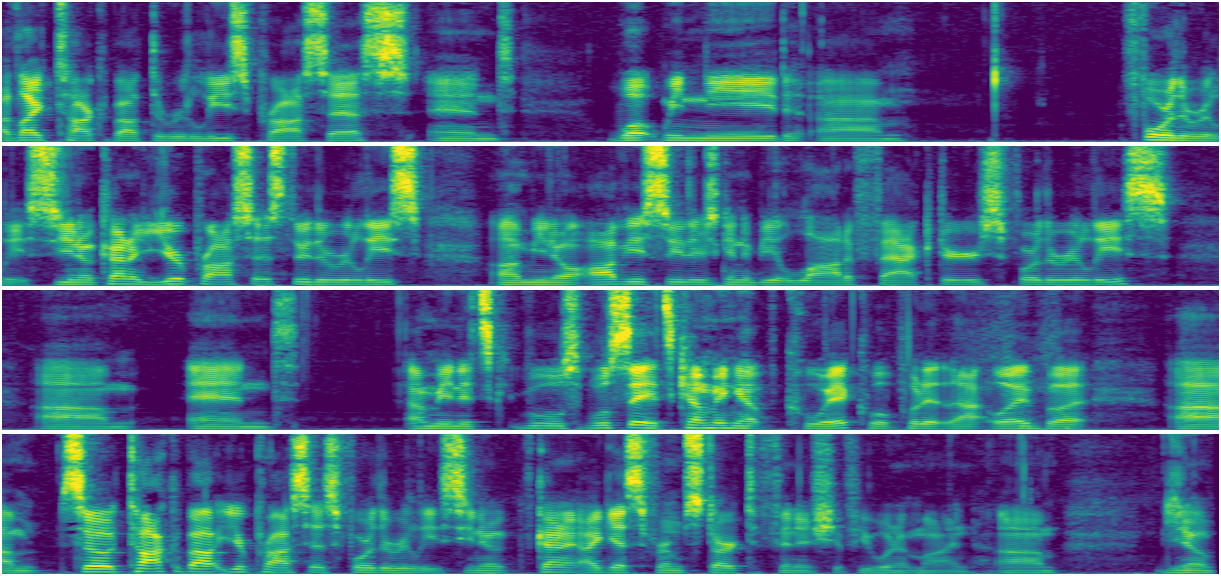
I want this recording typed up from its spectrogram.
I'd like to talk about the release process and what we need um, for the release. You know, kind of your process through the release. Um, you know, obviously there's going to be a lot of factors for the release, um, and I mean it's we'll we'll say it's coming up quick. We'll put it that way, but. Um, so talk about your process for the release. You know, kind of I guess from start to finish, if you wouldn't mind. Um, you know,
